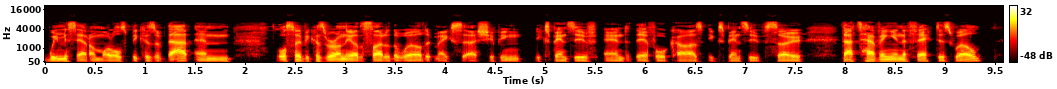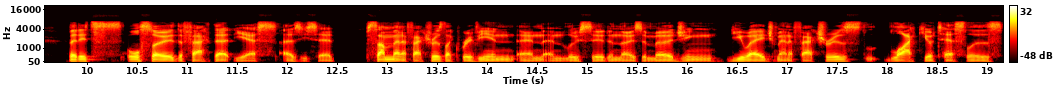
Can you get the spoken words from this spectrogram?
We miss out on models because of that. And also because we're on the other side of the world, it makes uh, shipping expensive and therefore cars expensive. So that's having an effect as well. But it's also the fact that, yes, as you said, some manufacturers like Rivian and, and Lucid and those emerging new age manufacturers like your Teslas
